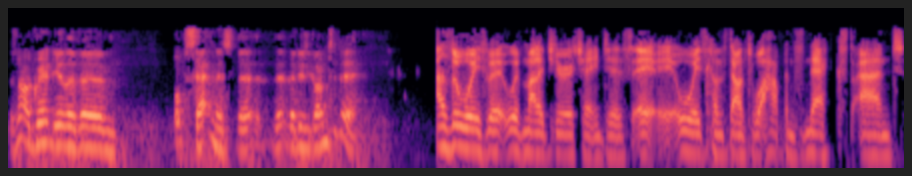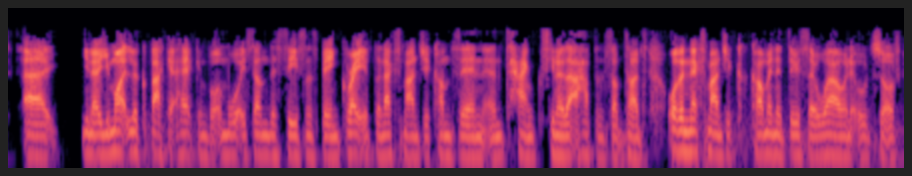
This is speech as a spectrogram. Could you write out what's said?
there's not a great deal of um, upsetness that, that, that he's gone today as always with, with managerial changes, it, it, always comes down to what happens next. And, uh, you know, you might look back at Heckingbottom, what he's done this season as being great if the next manager comes in and tanks, you know, that happens sometimes. Or the next manager could come in and do so well and it would sort of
